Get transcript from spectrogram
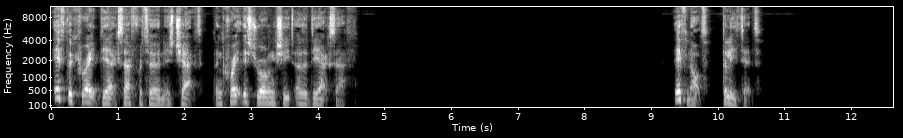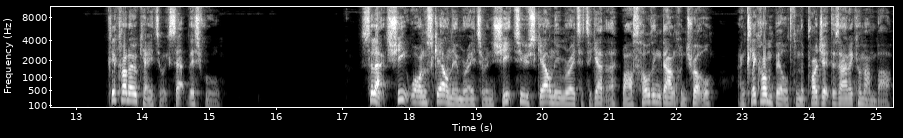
If the create DXF return is checked, then create this drawing sheet as a DXF. If not, delete it. Click on OK to accept this rule. Select Sheet 1 Scale Numerator and Sheet 2 Scale Numerator together whilst holding down Control and click on Build from the Project Designer command bar.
